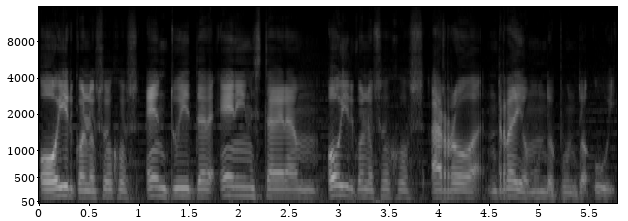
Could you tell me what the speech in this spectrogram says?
Oír con los Ojos en Twitter, en Instagram. Oír con los Ojos arroba radiomundo.uy.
